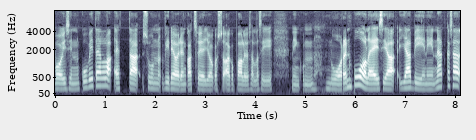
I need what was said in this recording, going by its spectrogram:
voisin kuvitella, että sun videoiden katsojien joukossa on aika paljon sellaisia niin kuin nuoren puoleisia jäbiä, niin näetkö sä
